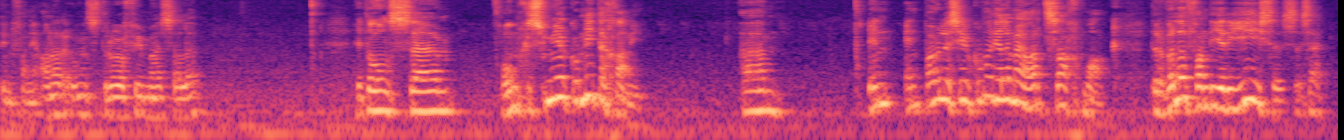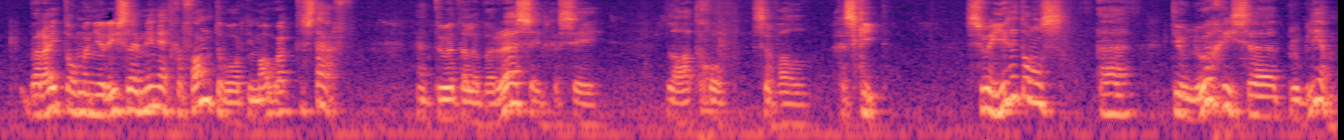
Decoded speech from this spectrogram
en van die ander ouens Trofimus hulle het ons um, hom gesmeek om nie te gaan nie. Um, en en Paulus sê kom wil julle my hart sag maak ter wille van die Here Jesus is ek bereid om in Jerusalem nie net gevang te word nie maar ook te sterf. En toe het hulle berus en gesê laat God se wil geskied. So hier het ons 'n uh, teologiese probleem.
